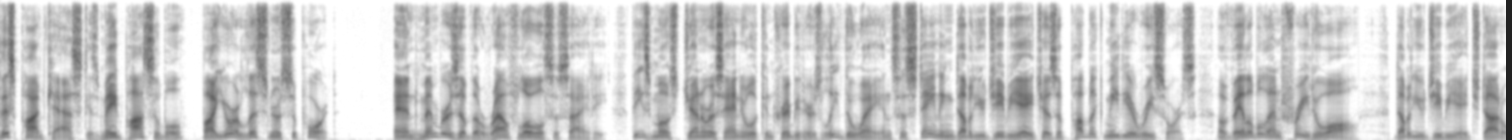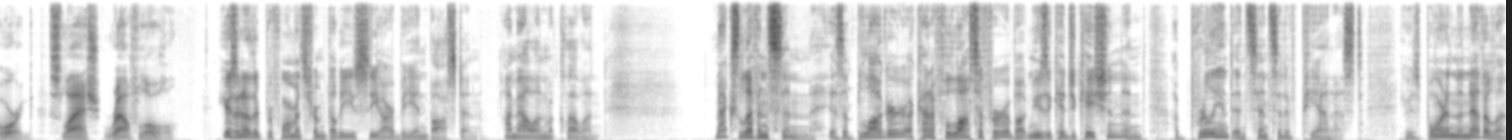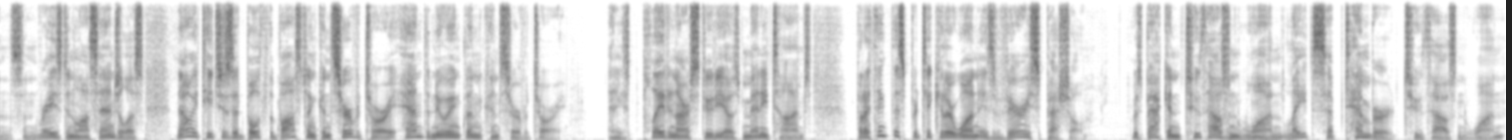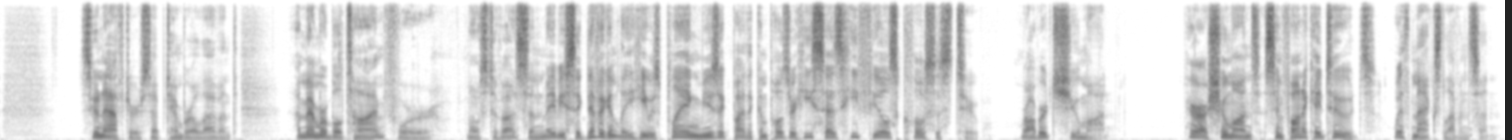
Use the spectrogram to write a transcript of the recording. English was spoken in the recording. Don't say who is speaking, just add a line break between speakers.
This podcast is made possible by your listener support. And members of the Ralph Lowell Society, these most generous annual contributors lead the way in sustaining WGBH as a public media resource, available and free to all. WGBH.org slash Ralph Lowell.
Here's another performance from WCRB in Boston. I'm Alan McLellan. Max Levinson is a blogger, a kind of philosopher about music education, and a brilliant and sensitive pianist. He was born in the Netherlands and raised in Los Angeles. Now he teaches at both the Boston Conservatory and the New England Conservatory. And he's played in our studios many times, but I think this particular one is very special. It was back in 2001, late September 2001, soon after September 11th. A memorable time for most of us, and maybe significantly, he was playing music by the composer he says he feels closest to, Robert Schumann. Here are Schumann's Symphonic Etudes with Max Levinson.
